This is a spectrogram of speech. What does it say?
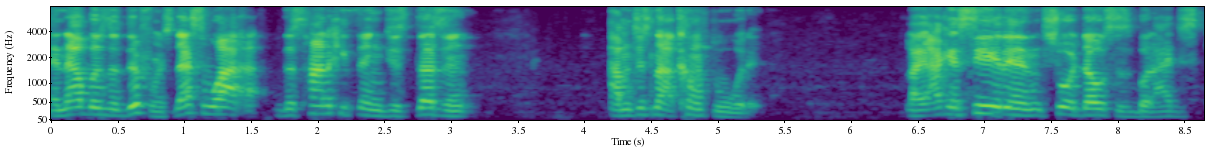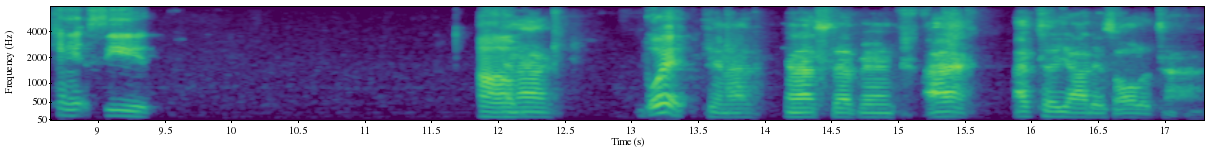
And that was the difference. That's why this Heinicke thing just doesn't, I'm just not comfortable with it. Like I can see it in short doses, but I just can't see it. Um, can I go ahead? Can I can I step in? I I tell y'all this all the time.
